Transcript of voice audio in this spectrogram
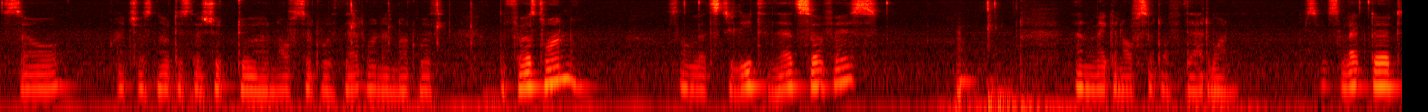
So I just noticed I should do an offset with that one and not with the first one. So let's delete that surface and make an offset of that one. So select it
